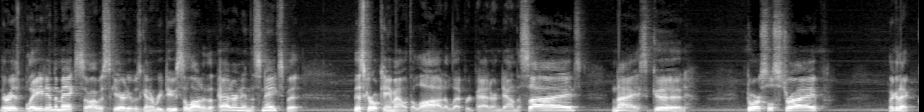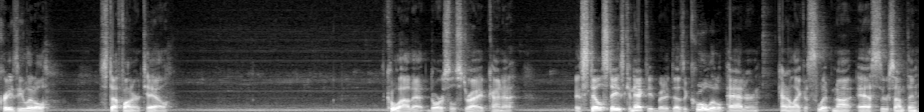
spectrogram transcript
There is blade in the mix, so I was scared it was going to reduce a lot of the pattern in the snakes, but this girl came out with a lot of leopard pattern down the sides. Nice, good. Dorsal stripe. Look at that crazy little stuff on her tail. It's cool how that dorsal stripe kind of, it still stays connected, but it does a cool little pattern, kind of like a slip knot S or something.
